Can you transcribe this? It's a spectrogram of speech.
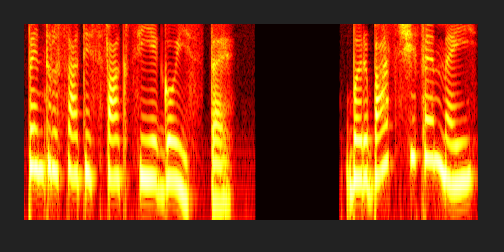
pentru satisfacții egoiste. Bărbați și femei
